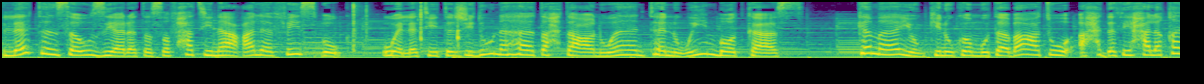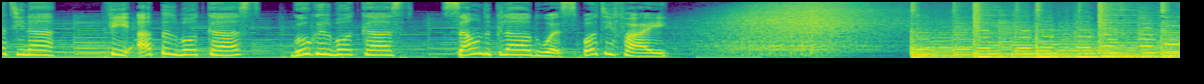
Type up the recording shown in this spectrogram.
لا تنسوا زيارة صفحتنا على فيسبوك والتي تجدونها تحت عنوان تنوين بودكاست كما يمكنكم متابعة أحدث حلقاتنا في Apple Podcast، Google Podcast، SoundCloud و Spotify. thank you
